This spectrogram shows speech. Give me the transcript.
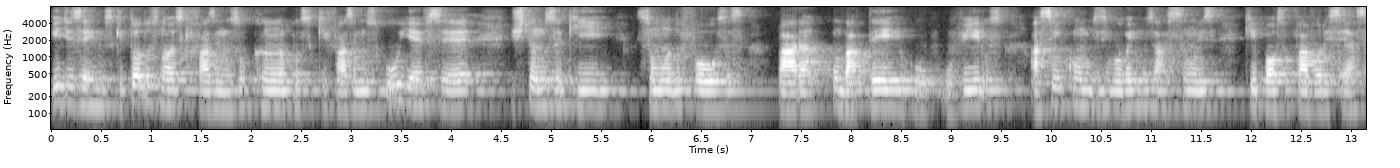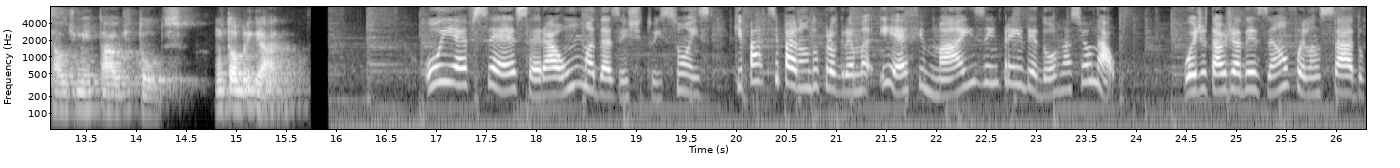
e dizermos que todos nós que fazemos o campus, que fazemos o IFCE, estamos aqui somando forças para combater o, o vírus, assim como desenvolvermos ações que possam favorecer a saúde mental de todos. Muito obrigado. O IFCE será uma das instituições que participarão do programa IF Mais Empreendedor Nacional. O edital de adesão foi lançado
